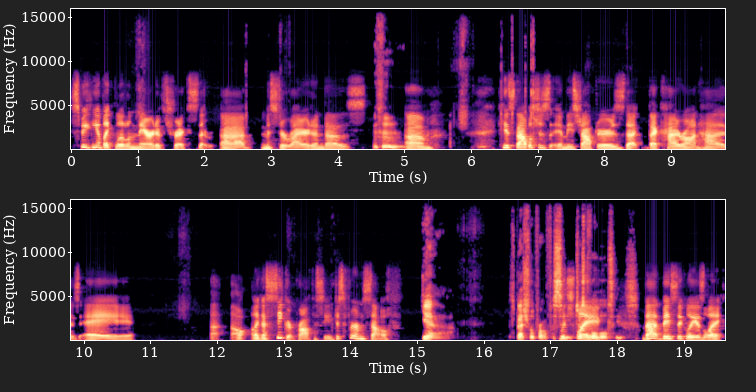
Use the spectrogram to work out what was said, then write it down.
speaking of like little narrative tricks that uh, Mr. Riordan does, Mhm. um, he establishes in these chapters that that Chiron has a uh, uh, like a secret prophecy just for himself. Yeah. Special prophecy, Which, just like- for horses. That basically is like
